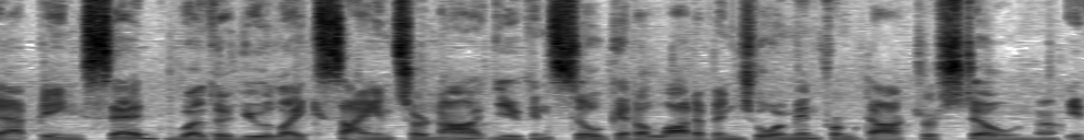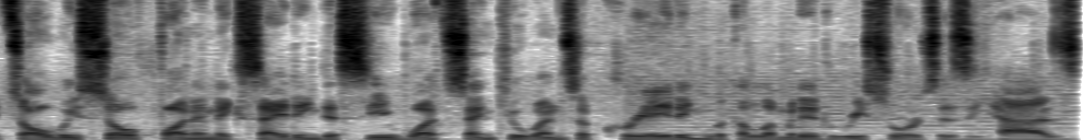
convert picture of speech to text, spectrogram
That being said, whether you like science or not, you can still get a lot of enjoyment from Dr. Stone. It's always so fun and exciting to see what Senku ends up creating with the limited resources he has.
